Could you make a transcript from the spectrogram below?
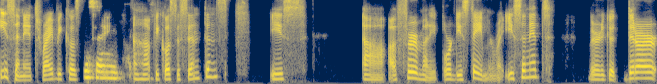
Isn't it, right? Because Isn't it? Uh-huh, because the sentence is uh, affirmative or the statement, right? Isn't it? Very good. There are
